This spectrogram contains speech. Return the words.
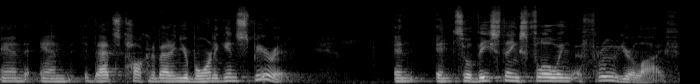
And, and that's talking about in your born again spirit. And, and so these things flowing through your life.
